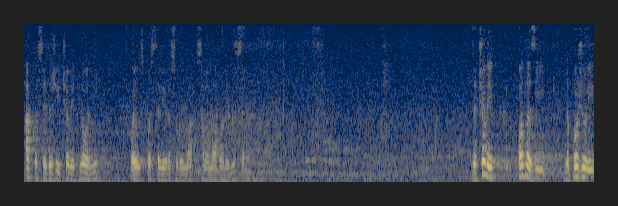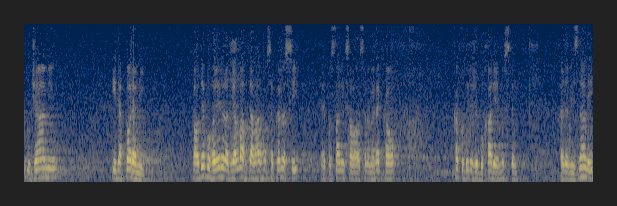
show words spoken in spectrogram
ako se drži čovjek normi koje je uspostavio Rasulullah sallallahu alaihi wa sallam. Da čovjek odlazi da požuri u džamiju i da porani. Pa od Ebu Horeira radijallahu ta'ala se prenosi da je poslanik sallallahu alejhi rekao kako bilježe Buharija i Muslim kada bi znali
